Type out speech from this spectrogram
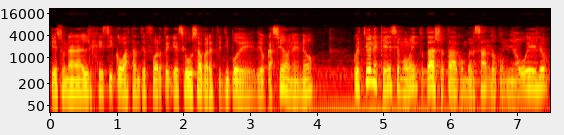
que es un analgésico bastante fuerte que se usa para este tipo de, ocasiones, ¿no? Cuestión es que en ese momento yo estaba conversando con mi abuelo,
